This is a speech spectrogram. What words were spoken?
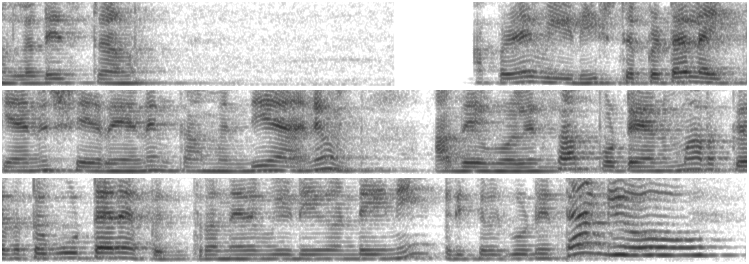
നല്ല ടേസ്റ്റാണ് അപ്പോഴേ വീഡിയോ ഇഷ്ടപ്പെട്ടാൽ ലൈക്ക് ചെയ്യാനും ഷെയർ ചെയ്യാനും കമന്റ് ചെയ്യാനും അതേപോലെ സപ്പോർട്ട് ചെയ്യാനും മറക്കരുത് കൂട്ടുകാരെ. അപ്പോൾ ഇത്ര നേരം വീഡിയോ കണ്ടതിന് ഒരിക്കൽ കൂടി താങ്ക്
